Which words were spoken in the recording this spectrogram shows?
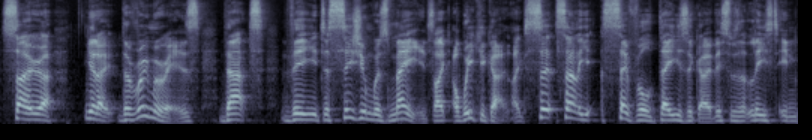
So, uh, you know, the rumor is that the decision was made like a week ago, like certainly several days ago. This was at least in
